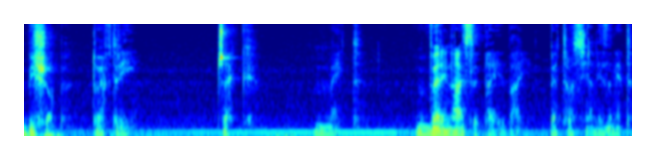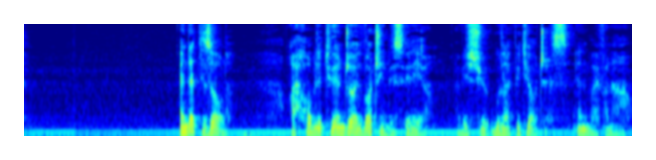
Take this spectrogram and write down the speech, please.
Bishop to f3. Check. Very nicely played by Petrosian, isn't it? And that is all. I hope that you enjoyed watching this video. I wish you good luck with your chess and bye for now.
